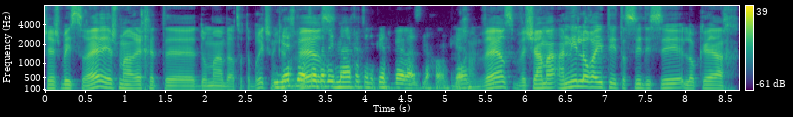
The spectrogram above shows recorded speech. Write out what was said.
שיש בישראל, יש מערכת אה, דומה בארצות הברית שנקראת ורס. יש בארצות הברית מערכת שנקראת ורס, נכון. כן. נכון, ורס, ושם אני לא ראיתי את ה-CDC לוקח...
